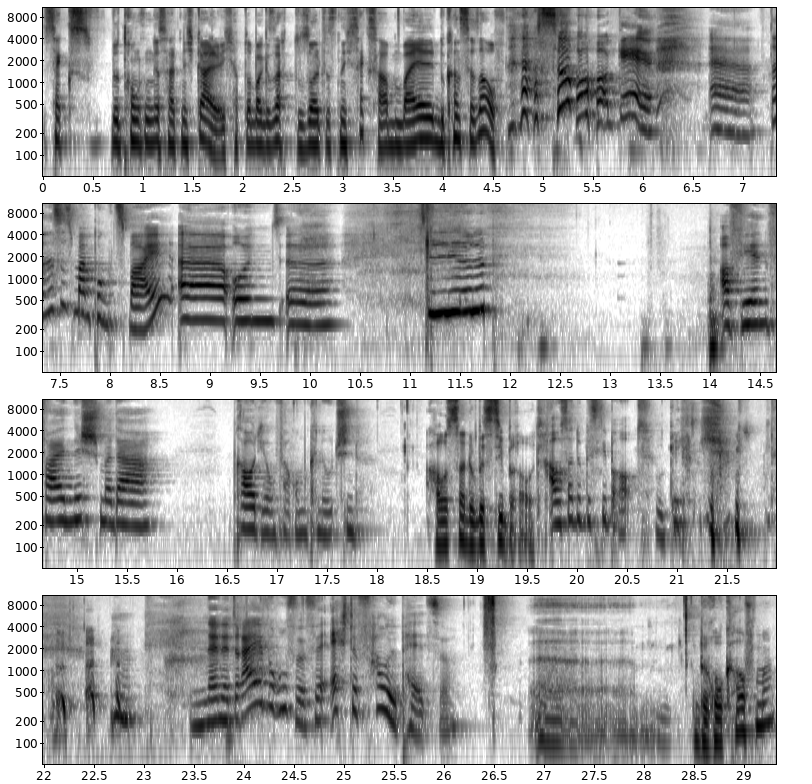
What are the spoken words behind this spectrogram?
Sex betrunken ist halt nicht geil. Ich habe aber gesagt, du solltest nicht Sex haben, weil du kannst ja saufen. ach so, okay. Äh, dann ist es mein Punkt 2. Äh, und äh, auf jeden Fall nicht mehr da Brautjungfer rumknutschen. Außer du bist die Braut. Außer du bist die Braut. Richtig. Nenne drei Berufe für echte Faulpelze. Bürokaufmann.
